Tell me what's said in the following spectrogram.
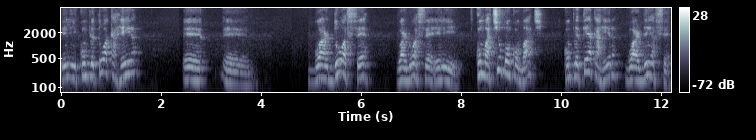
Ele completou a carreira, é, é, guardou a fé, guardou a fé, ele combatiu o bom combate, completei a carreira, guardei a fé.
